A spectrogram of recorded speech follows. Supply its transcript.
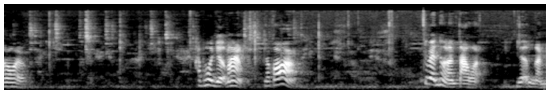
อร่อยข้าวโพดเยอะมาก แล้วก็ ที่เป็นถั่วลันเตาอะ เยอะเหมือนกัน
